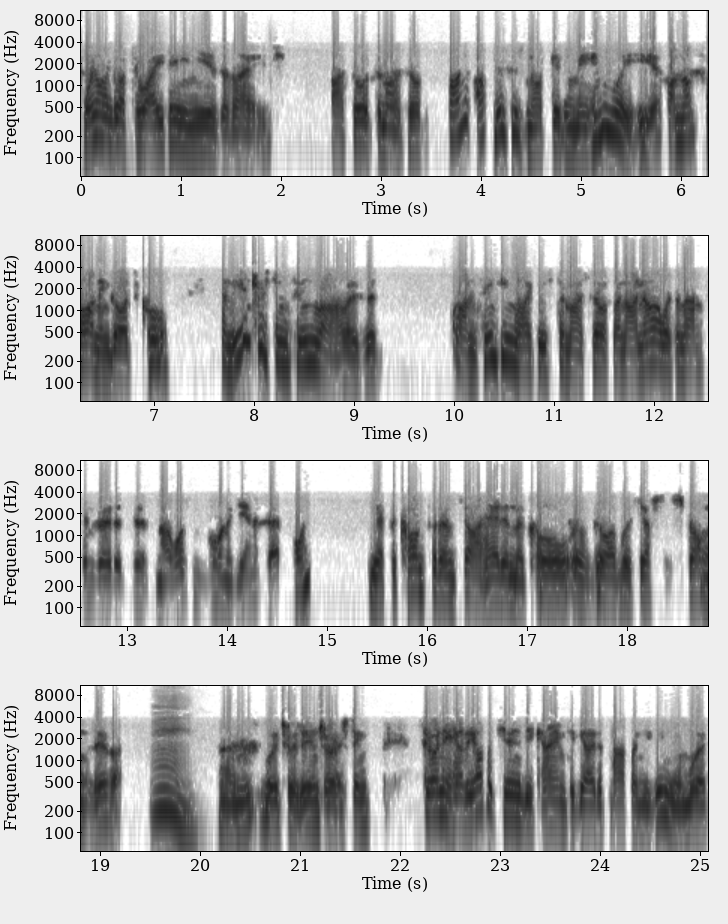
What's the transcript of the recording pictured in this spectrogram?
when I got to 18 years of age, I thought to myself, this is not getting me anywhere here. I'm not finding God's call. And the interesting thing, Lyle, is that I'm thinking like this to myself, and I know I was an unconverted person. I wasn't born again at that point. Yet the confidence I had in the call of God was just as strong as ever, Mm. um, which was interesting. So anyhow, the opportunity came to go to Papua New Guinea and work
